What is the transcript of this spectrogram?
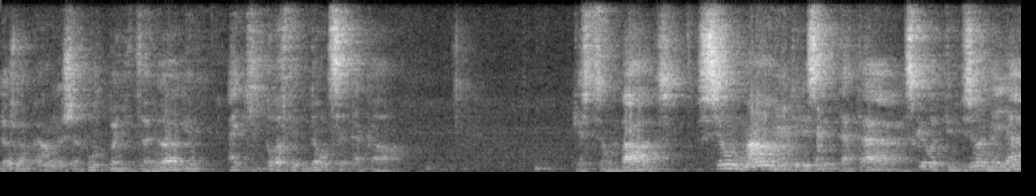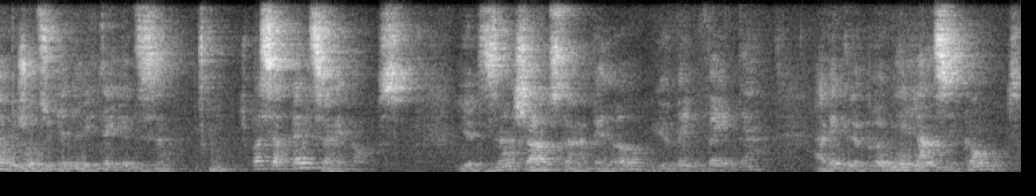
là je vais prendre le chapeau de politologue, à qui profite donc cet accord? Question de base. Si on demande aux téléspectateurs, est-ce que votre télévision est meilleure aujourd'hui qu'elle ne l'était il y a 10 ans? Je ne suis pas certain de sa réponse. Il y a 10 ans, Charles, tu t'en rappelleras, il y a même 20 ans, avec le premier lancé-compte,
